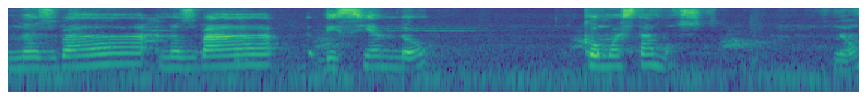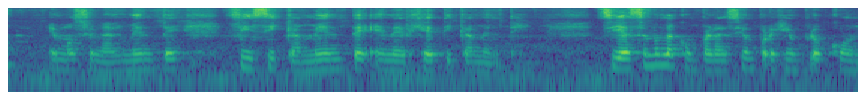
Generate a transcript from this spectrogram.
nos va, nos va diciendo cómo estamos, ¿no? Emocionalmente, físicamente, energéticamente. Si hacemos la comparación, por ejemplo, con,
